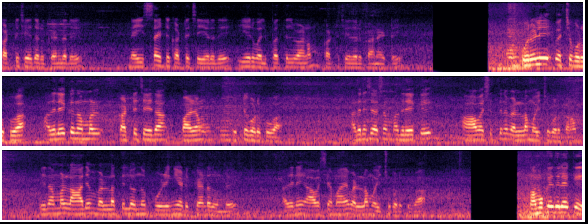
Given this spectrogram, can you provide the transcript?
കട്ട് ചെയ്തെടുക്കേണ്ടത്. നൈസായിട്ട് കട്ട് ചെയ്യരുത്. ഈ ഒരു വലിപ്പത്തിൽ വേണം കട്ട് ചെയ്തെടുക്കാനായിട്ട്. ഉരുളി വെച്ച് കൊടുക്കുക. അതിലേക്ക് നമ്മൾ കട്ട് ചെയ്ത പഴം ഇട്ട് കൊടുക്കുക. അതിനുശേഷം അതിലേക്ക് ആവശ്യത്തിന് വെള്ളം ഒഴിച്ച് കൊടുക്കണം. ഇത് നമ്മൾ ആദ്യം വെള്ളത്തിൽ ഒന്ന് പുഴുങ്ങിയെടുക്കേണ്ടതുണ്ട്. അതിന് ആവശ്യമായ വെള്ളം ഒഴിച്ച് കൊടുക്കുക. നമുക്കിതിലേക്ക്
